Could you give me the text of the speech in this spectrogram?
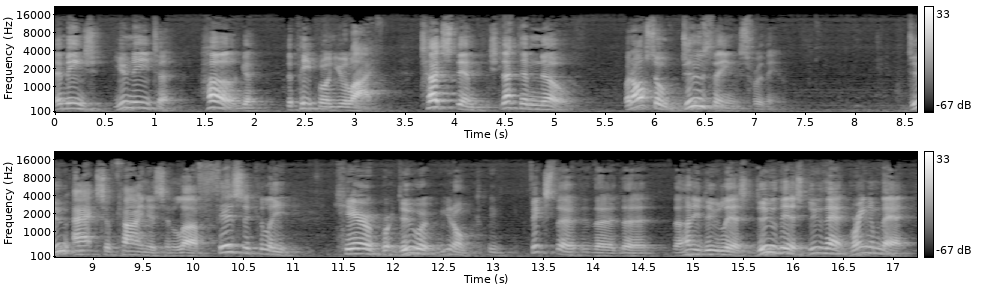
It means you need to hug the people in your life, touch them, let them know but also do things for them. Do acts of kindness and love. Physically care, do, you know, fix the, the, the, the honey-do list. Do this, do that, bring them that.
